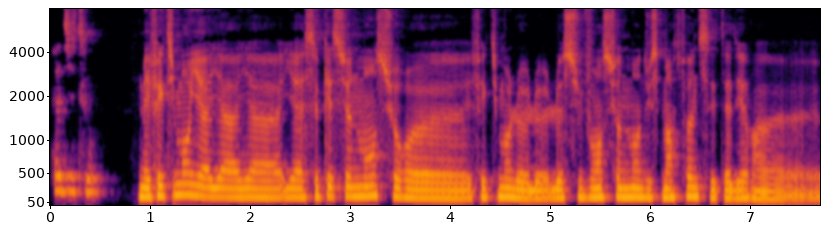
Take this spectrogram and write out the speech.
Pas du tout. Mais effectivement, il y a, y, a, y, a, y a, ce questionnement sur euh, effectivement le, le, le, subventionnement du smartphone, c'est-à-dire euh,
